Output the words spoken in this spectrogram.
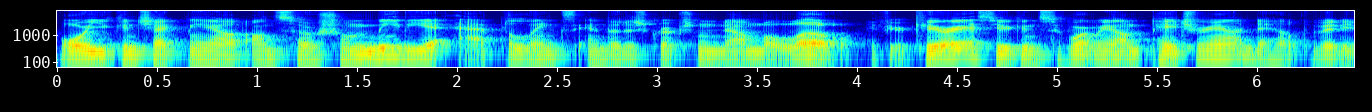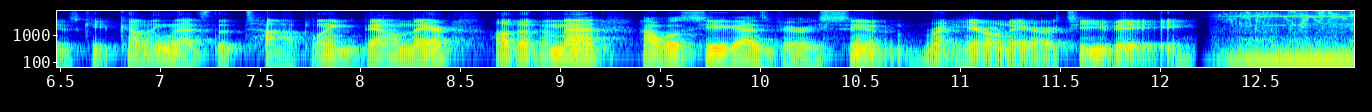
or you can check me out on social media at the links in the description down below. If you're curious, you can support me on Patreon to help the videos keep coming. That's the top link down there. Other than that, I will see you guys very soon right here on ARTV.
